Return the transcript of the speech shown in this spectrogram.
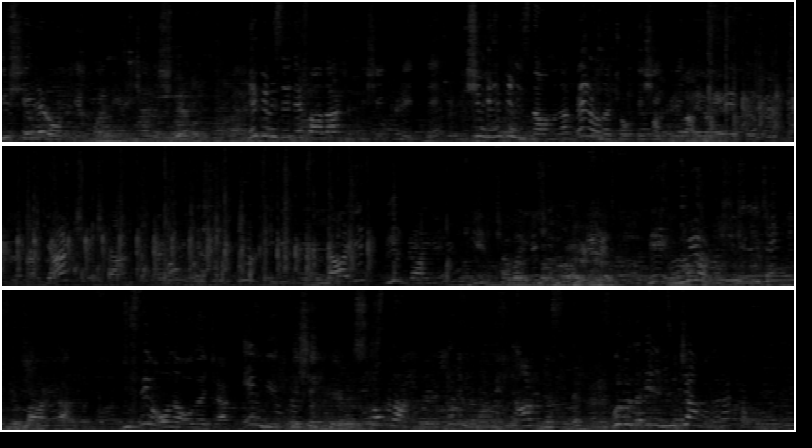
bir şeyler ortaya koymaya çalıştı. Hepimize defalarca teşekkür etti. Şimdi hepiniz namına ben ona çok teşekkür ederim. Gerçekten çok teşekkür edilmeye layık bir gayret, bir çaba içinde. Ve umuyorum ki gelecek yıllarda bizim ona olacak en büyük teşekkürümüz toplantılara katılımımızın artmasıdır. Bunu da benim ricam olarak kabul edin.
